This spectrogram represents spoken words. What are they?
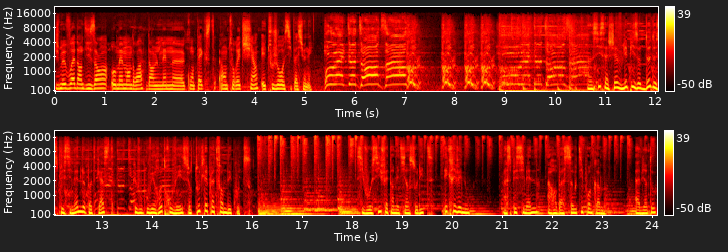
Je me vois dans dix ans au même endroit, dans le même euh, contexte, entouré de chiens et toujours aussi passionnée. Ainsi s'achève l'épisode 2 de Spécimen, le podcast, que vous pouvez retrouver sur toutes les plateformes d'écoute. Vous aussi faites un métier insolite, écrivez-nous à spécimen.sauti.com. À bientôt.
